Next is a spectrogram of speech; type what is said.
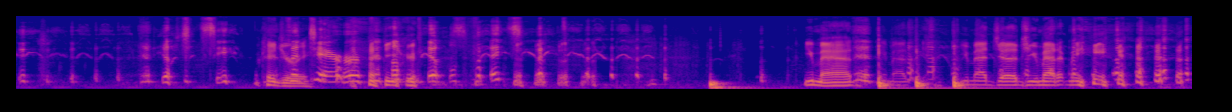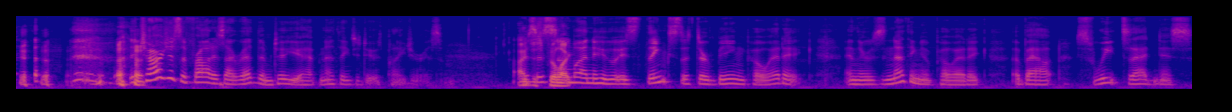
do. You'll just see Okay, the jury. terror on Bill's face. You mad? You mad? You mad, Judge? You mad at me? the charges of fraud, as I read them to you, have nothing to do with plagiarism. I this just is feel like someone who is thinks that they're being poetic, and there's nothing of poetic about sweet sadness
